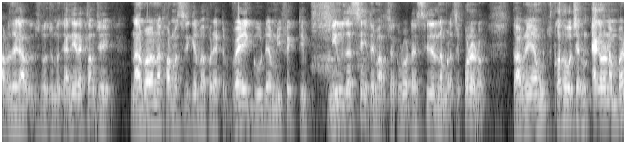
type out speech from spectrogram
আপনাদের আলোচনার জন্য জানিয়ে রাখলাম যে নার্ভানা ফার্মাসিউটিক্যাল ব্যাপারে একটা ভেরি গুড এবং ইফেক্টিভ নিউজ আছে, এটা আমি আলোচনা করব। ওটা সিরিয়াল নাম্বার আছে পনেরো। তো আপনি এমন কথা বলছি এখন এগারো নাম্বার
